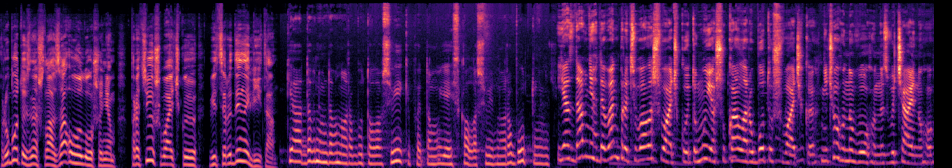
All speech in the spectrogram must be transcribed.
Роботу знайшла за оголошенням. Працює швачкою від середини літа. Я давным-давно работала в швейке, поэтому я искала швейную работу. Я з давніх давен працювала швачкою, тому я шукала роботу швачки. Нічого нового, незвичайного.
